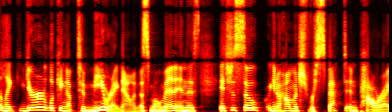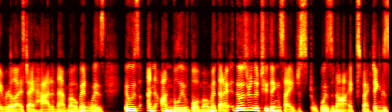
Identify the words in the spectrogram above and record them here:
like you're looking up to me right now in this moment. In this, it's just so you know how much respect and power I realized I had in that moment was it was an unbelievable moment. That I those are the two things I just was not expecting because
